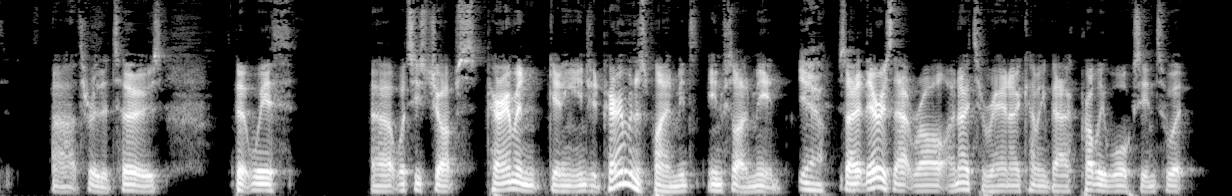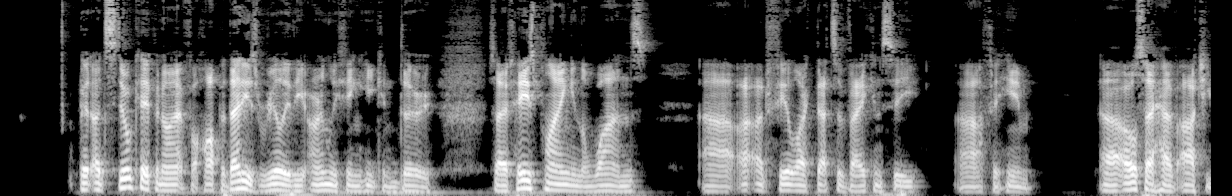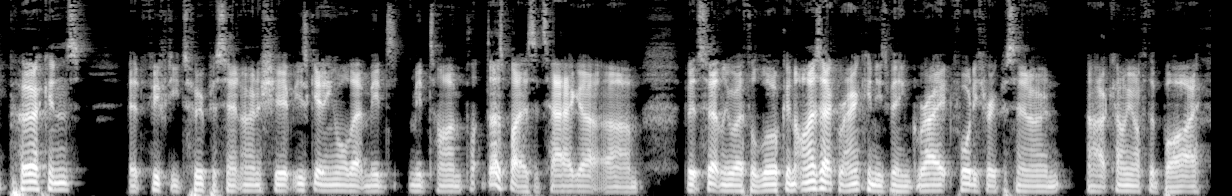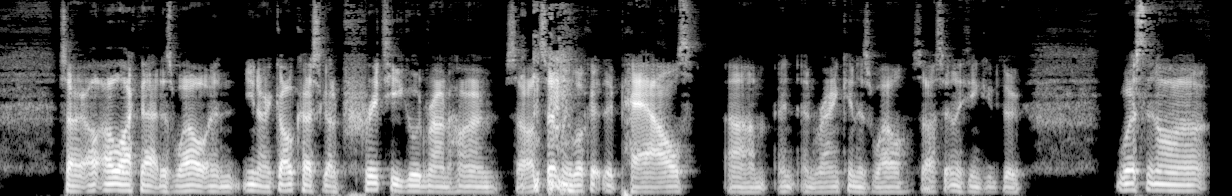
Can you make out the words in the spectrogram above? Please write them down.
uh, through the twos. But with uh, what's his jobs? Perryman getting injured. Perryman is playing mid, inside mid. Yeah. So there is that role. I know Taranto coming back probably walks into it, but I'd still keep an eye out for Hopper. That is really the only thing he can do. So if he's playing in the ones, uh, I'd feel like that's a vacancy uh, for him. Uh, I also have Archie Perkins at 52% ownership. He's getting all that mid mid time. Does play as a tagger, um, but certainly worth a look. And Izak Rankine, he's been great, 43% owned uh, coming off the buy. So I, I like that as well. And, you know, Gold Coast have got a pretty good run home. So I'd certainly look at the Pals um, and, and Rankine as well. So I certainly think you could do worse than uh,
